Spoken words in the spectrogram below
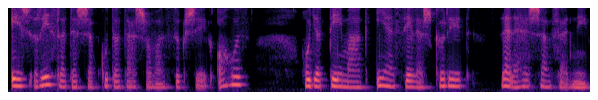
és részletesebb kutatásra van szükség ahhoz, hogy a témák ilyen széles körét le lehessen fedni.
